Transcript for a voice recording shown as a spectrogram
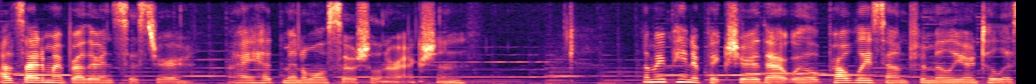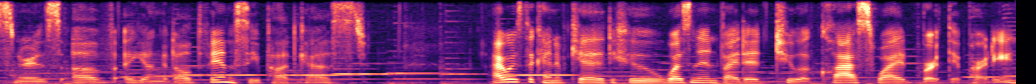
Outside of my brother and sister, I had minimal social interaction. Let me paint a picture that will probably sound familiar to listeners of a young adult fantasy podcast. I was the kind of kid who wasn't invited to a class wide birthday party.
